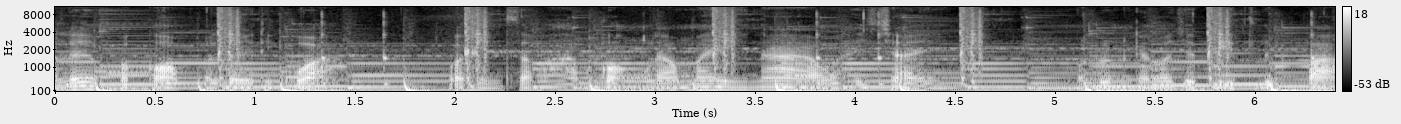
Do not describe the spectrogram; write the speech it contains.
เรามาเริ่มประกอบกันเลยดีกว่าว่าเห็นสภาพกล่องแล้วไม่น่าไว้ใจ มาลุ้นกันว่าจะติดหรือเปล่า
